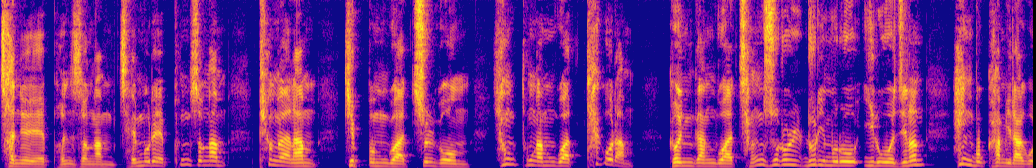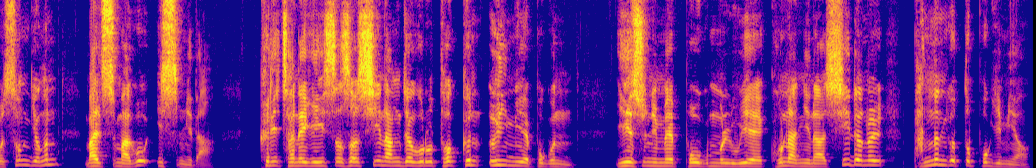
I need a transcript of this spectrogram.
자녀의 번성함, 재물의 풍성함, 평안함, 기쁨과 즐거움, 형통함과 탁월함, 건강과 장수를 누림으로 이루어지는 행복함이라고 성경은 말씀하고 있습니다. 크리스찬에게 있어서 신앙적으로 더 큰 의미의 복은 예수님의 복음을 위해 고난이나 시련을 받는 것도 복이며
